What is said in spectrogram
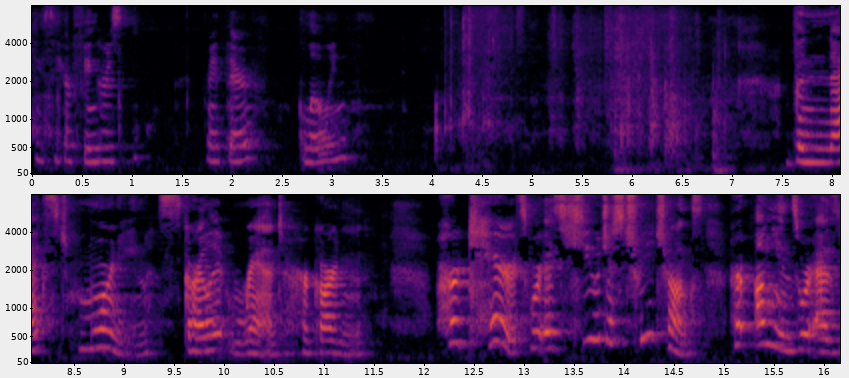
Can you see her fingers right there glowing? The next morning, Scarlette ran to her garden. Her carrots were as huge as tree trunks. Her onions were as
